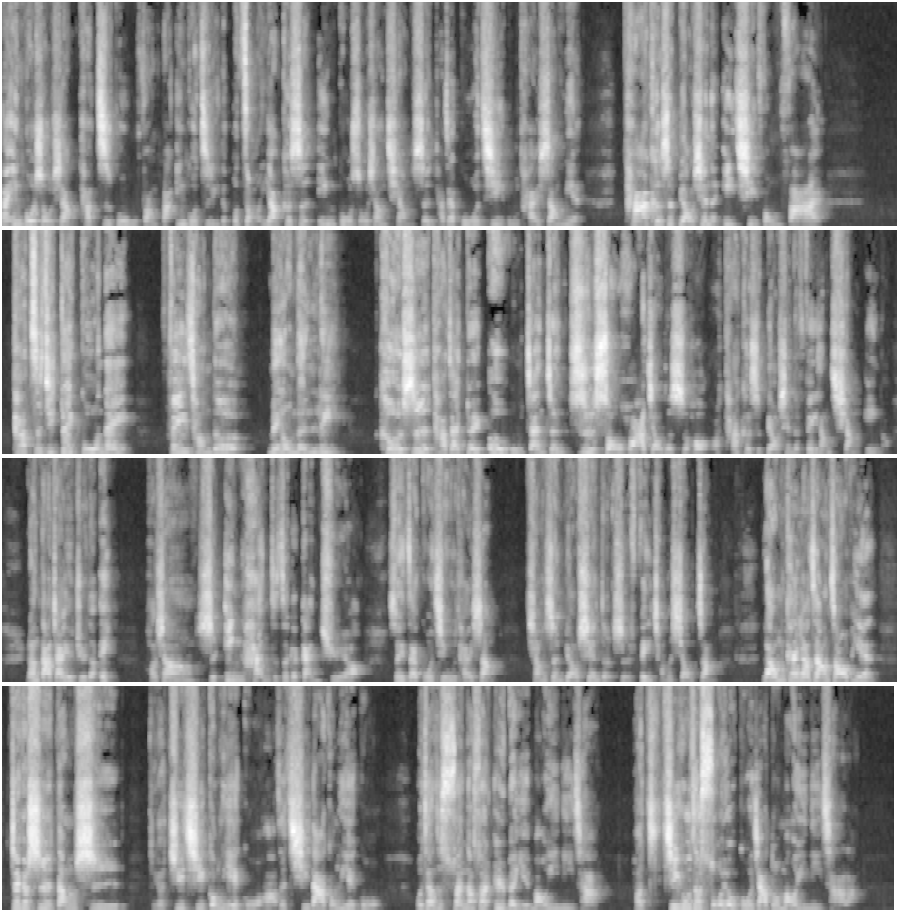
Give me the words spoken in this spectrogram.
那英国首相他治国无方，把英国治理的不怎么样。可是英国首相强生他在国际舞台上面，他可是表现的意气风发哎，他自己对国内非常的没有能力，可是他在对俄乌战争指手画脚的时候啊，他可是表现的非常强硬哦，让大家也觉得哎，好像是硬汉的这个感觉啊。所以在国际舞台上，强生表现的是非常的嚣张。来，我们看一下这张照片，这个是当时。这个 G7 工业国哈，这七大工业国，我这样子算啊算，日本也贸易逆差，好，几乎这所有国家都贸易逆差了，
